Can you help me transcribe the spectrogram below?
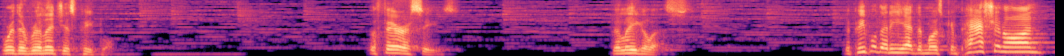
were the religious people. the Pharisees, the legalists. The people that he had the most compassion on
